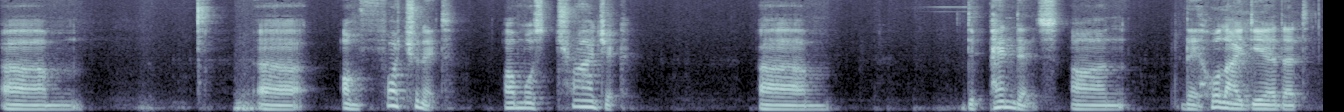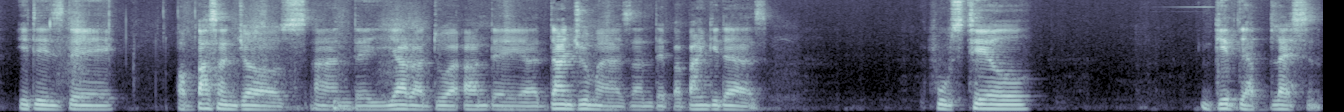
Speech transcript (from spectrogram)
um, uh, unfortunate, almost tragic um, dependence on the whole idea that it is the Obasanjos and the Yaradua and the uh, Danjumas and the Babangidas who still give their blessing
